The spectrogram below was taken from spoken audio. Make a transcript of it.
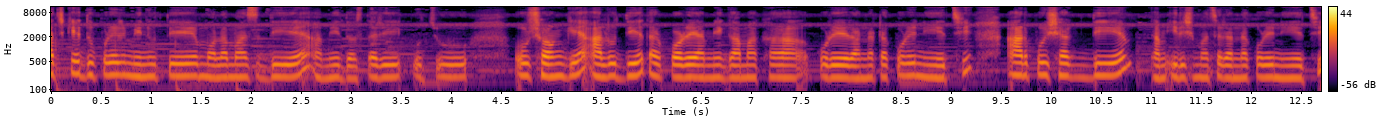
আজকে দুপুরের মেনুতে মলা মাছ দিয়ে আমি দশতারি কচু ওর সঙ্গে আলু দিয়ে তারপরে আমি গামাখা করে রান্নাটা করে নিয়েছি। আর পুঁই শাক দিয়ে আমি ইলিশ মাছের রান্না করে নিয়েছি।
